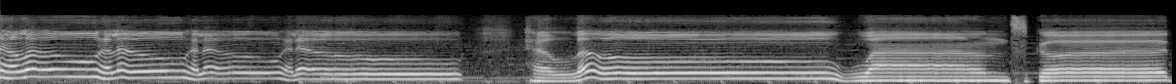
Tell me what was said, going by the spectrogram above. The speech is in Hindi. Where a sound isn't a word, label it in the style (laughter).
hello hello hello hello. Hello and good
